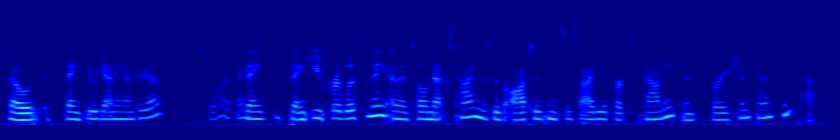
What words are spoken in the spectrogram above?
So thank you again, Andrea. Sure. Thanks. Thank, thank you for listening. And until next time, this is Autism Society of Berks County Inspiration and Impact.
